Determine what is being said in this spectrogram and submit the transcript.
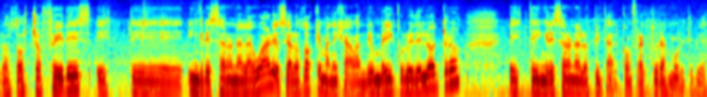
Los dos choferes este, ingresaron a la guardia, o sea, los dos que manejaban de un vehículo y del otro, este, ingresaron al hospital con fracturas múltiples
